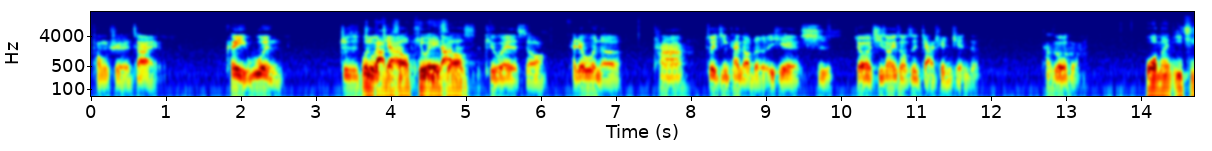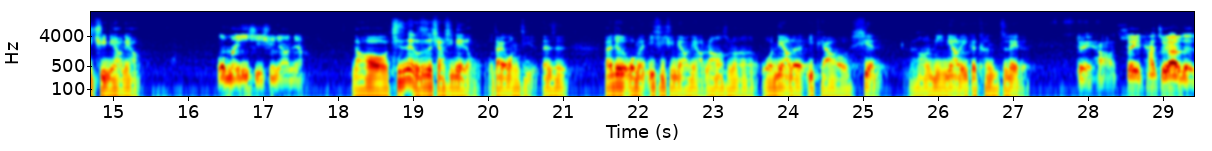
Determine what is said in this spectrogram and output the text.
同学在可以问，就是作家问答的时候，Q&A 的时候，Q&A 的时候，他就问了他最近看到的一些诗，就其中一首是贾浅浅的。他说什么？我们一起去尿尿。我们一起去尿尿。然后其实那首诗的详细内容我大概忘记了，但是反正就是我们一起去尿尿，然后什么我尿了一条线，然后你尿了一个坑之类的。对，好，所以它主要的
